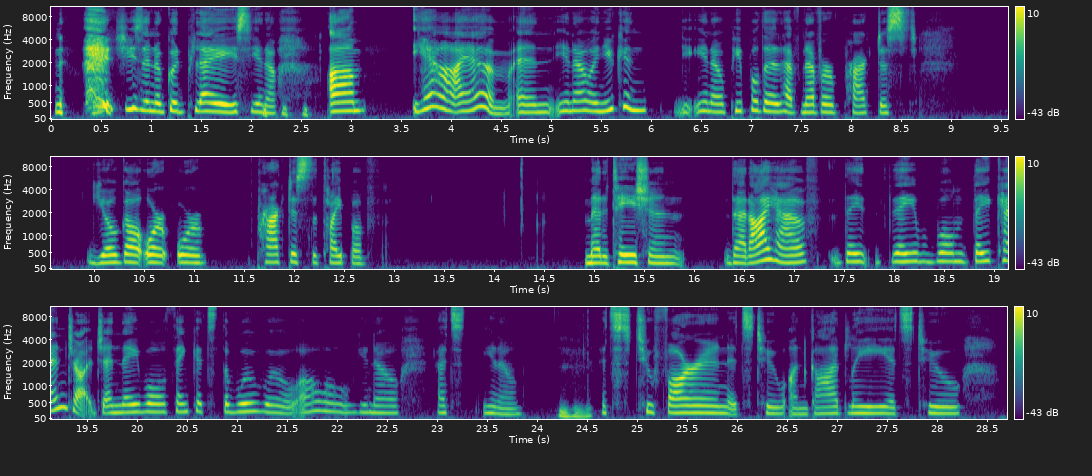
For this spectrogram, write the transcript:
know she's in a good place you know um yeah i am and you know and you can you know people that have never practiced yoga or or practice the type of meditation that I have, they they will they can judge and they will think it's the woo woo. Oh, you know, that's you know, Mm-hmm. it's too foreign, it's too ungodly, it's too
